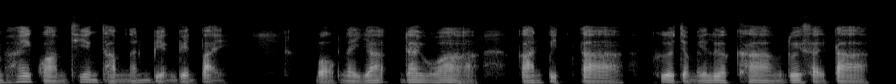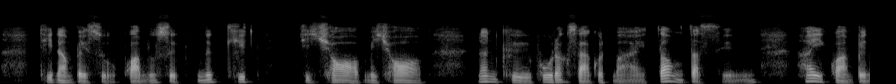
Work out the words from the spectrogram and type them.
ำให้ความเที่ยงธรรมนั้นเบี่ยงเบนไป บอกนัยยะได้ว่าการปิดตาเพื่อจะไม่เลือกข้างด้วยสายตาที่นำไปสู่ความรู้สึกนึกคิดที่ชอบไม่ชอบ นั่นคือผู้รักษากฎหมายต้องตัดสินให้ความเป็น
